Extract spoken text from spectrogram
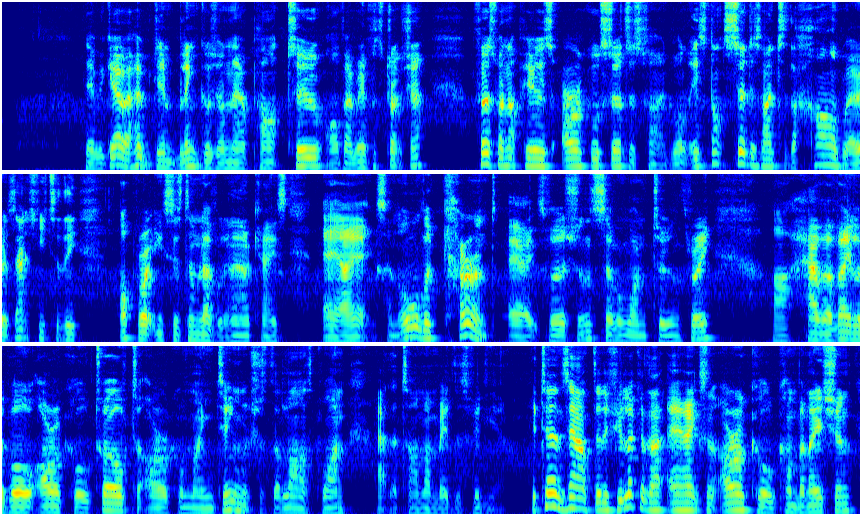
There we go. I hope you didn't blink because you're now part two of our infrastructure. First one up here is Oracle certified. Well, it's not certified to the hardware, it's actually to the operating system level, in our case AIX. And all the current AIX versions, 7, 1, 2 and 3, uh, have available Oracle 12 to Oracle 19, which was the last one at the time I made this video. It turns out that if you look at that AIX and Oracle combination,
